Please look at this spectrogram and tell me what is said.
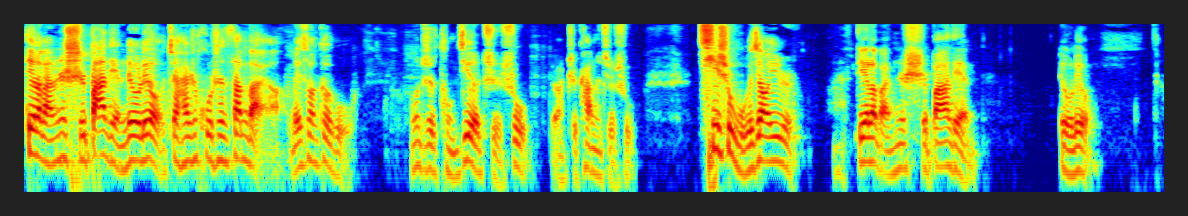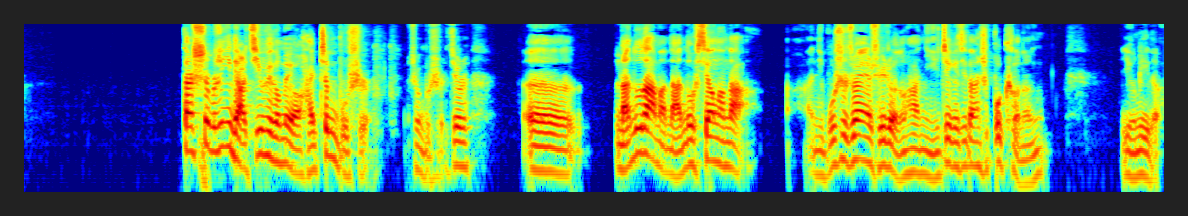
跌了百分之十八点六六，这还是沪深三百啊，没算个股，我只统计了指数，对吧？只看了指数，七十五个交易日跌了百分之十八点六六，但是不是一点机会都没有？还真不是，真不是，就是呃，难度大吗？难度相当大啊！你不是专业水准的话，你这个阶段是不可能盈利的。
